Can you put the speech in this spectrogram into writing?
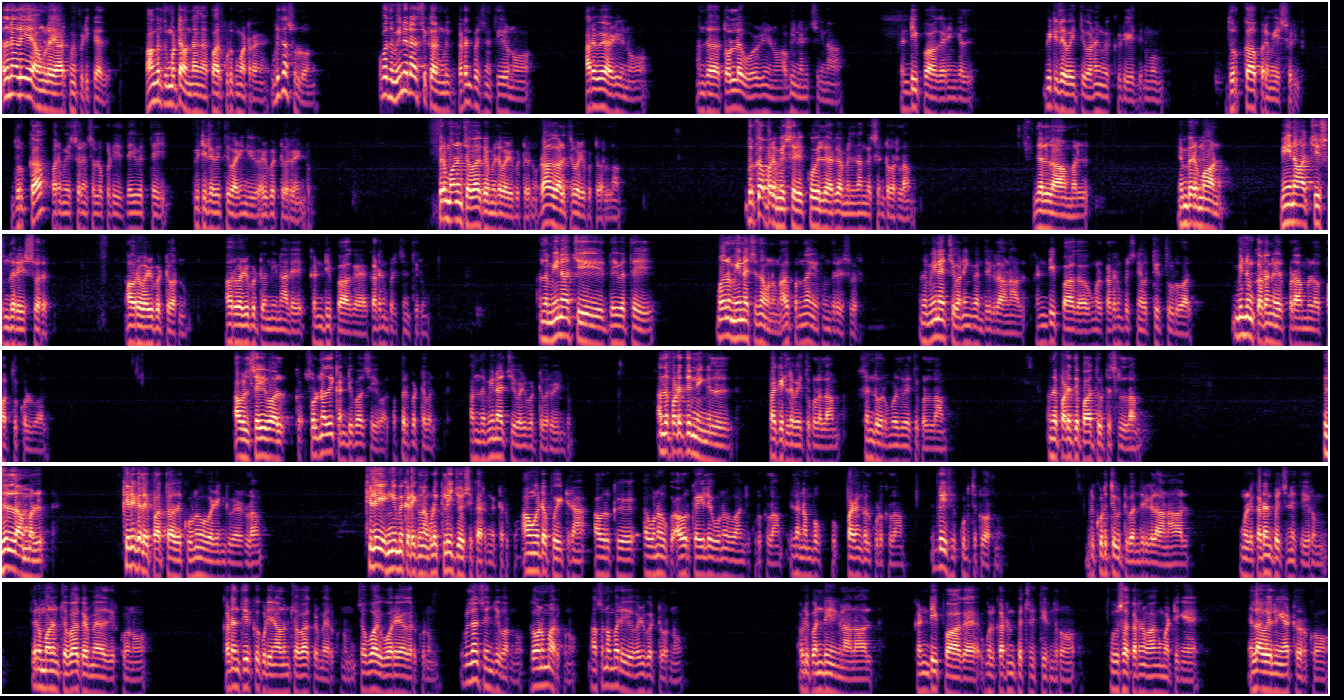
அதனாலேயே அவங்கள யாருக்குமே பிடிக்காது. வாங்குறதுக்கு மட்டும் வந்தாங்க. பார் கொடுக்க மாட்டுறாங்க. இப்படி தான் சொல்லுவாங்க. அப்போ இந்த மீனராசிக்காரங்களுக்கு கடன் பிரச்சனை தீரணும். அறவே அழியணும் அந்த தொல்லை ஒழியணும் அப்படின்னு நினச்சிங்கன்னா கண்டிப்பாக நீங்கள் வீட்டில் வைத்து வணங்கக்கூடிய தினமும் துர்கா பரமேஸ்வரி துர்கா பரமேஸ்வரன் சொல்லக்கூடிய தெய்வத்தை வீட்டில் வைத்து வழங்கி வழிபட்டு வர வேண்டும். பெரும்பாலும் செவ்வாய்க்கிழமையில் வழிபட்டு வரணும் ராகு காலத்தில் வழிபட்டு வரலாம். துர்கா பரமேஸ்வரி கோயில் அருகாமையில் அங்கே சென்று வரலாம். இதல்லாமல் எம்பெருமான் மீனாட்சி சுந்தரேஸ்வரர் அவரை வழிபட்டு வரணும். அவர் வழிபட்டு வந்தீங்கனாலே கண்டிப்பாக கடன் பிரச்சனை தீரும். அந்த மீனாட்சி தெய்வத்தை முதல்ல மீனாட்சி தான் வணங்கணும். அப்புறம் தான் சுந்தரேஸ்வர். அந்த மீனாட்சி வணங்கி வந்தீர்களானால் கண்டிப்பாக உங்கள் கடன் பிரச்சனையை அவர் தீர்த்து விடுவாள் மீண்டும் கடன் ஏற்படாமல் பார்த்துக்கொள்வாள் அவள் செய்வாள் சொன்னதை கண்டிப்பாக செய்வாள். அப்பேற்பட்டவள் அந்த மீனாட்சியை வழிபட்டு வர வேண்டும். அந்த படத்தை நீங்கள் பாக்கெட்டில் வைத்துக்கொள்ளலாம் சென்று வரும்பொழுது வைத்துக்கொள்ளலாம் அந்த படத்தை பார்த்து விட்டு செல்லலாம். இது இல்லாமல் கிளிகளை பார்த்தா அதுக்கு உணவு வழங்கி விடலாம். கிளி எங்கேயுமே கிடைக்கலாம் கூட கிளி ஜோசிக்காரங்கிட்ட இருக்கும். அவங்ககிட்ட போயிட்டுனா அவருக்கு உணவு அவர் கையில் உணவு வாங்கி கொடுக்கலாம். இல்லை நம்ம பழங்கள் கொடுக்கலாம். இப்படி கொடுத்துட்டு வரணும். இப்படி கொடுத்து விட்டு வந்தீர்களானால் உங்களுக்கு கடன் பிரச்சனை தீரும். பெரும்பாலும் செவ்வாய்க்கிழமையாக இருக்கணும். கடன் தீர்க்கக்கூடிய நாளும் செவ்வாய்க்கிழமை இருக்கணும். செவ்வாய் ஓரையாக இருக்கணும். இப்படிலாம் செஞ்சு வரணும். கவனமாக இருக்கணும். நான் சொன்ன மாதிரி வழிபட்டு வரணும். அப்படி பண்ணுறீங்களானால் கண்டிப்பாக உங்கள் கடன் பிரச்சனை தீர்ந்துடும் புதுசாக கடன் வாங்க மாட்டீங்க. எல்லா வகையிலும் ஏற்றம் இருக்கும்.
